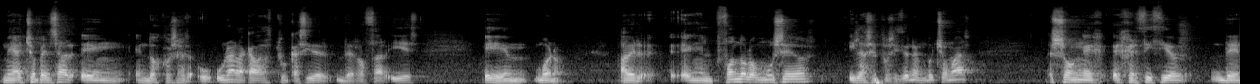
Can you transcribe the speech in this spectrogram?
Me ha hecho pensar en, en dos cosas. Una la acabas tú casi de, de rozar y es eh, bueno, a ver, en el fondo los museos y las exposiciones mucho más son ejercicios de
